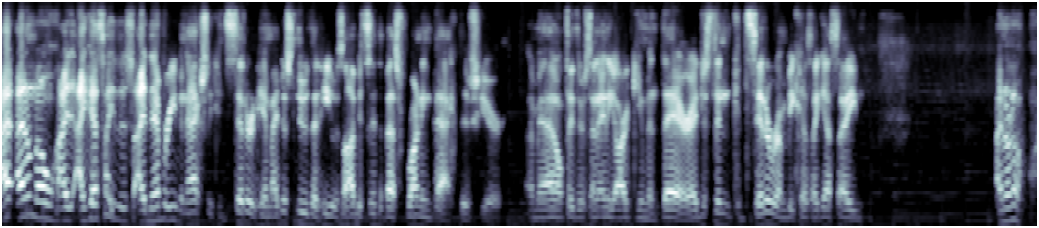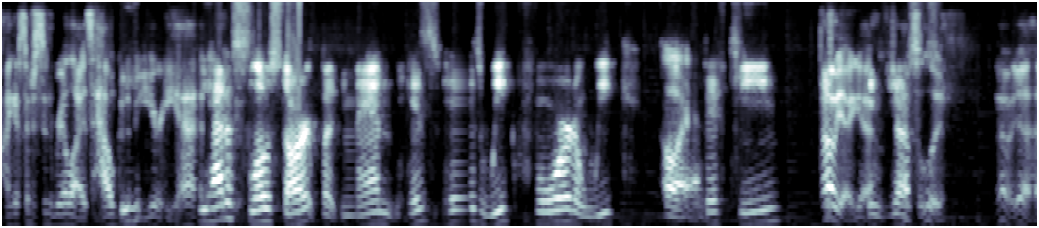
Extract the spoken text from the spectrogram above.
I, I don't know. I, I guess I just. I never even actually considered him. I just knew that he was obviously the best running back this year. I mean, I don't think there's any argument there. I just didn't consider him because I guess I. I don't know. I guess I just didn't realize how good of a year he had. He had a slow start, but man, his his week four to week Oh yeah, fifteen, Oh yeah, yeah, is just- absolutely. Oh yeah.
